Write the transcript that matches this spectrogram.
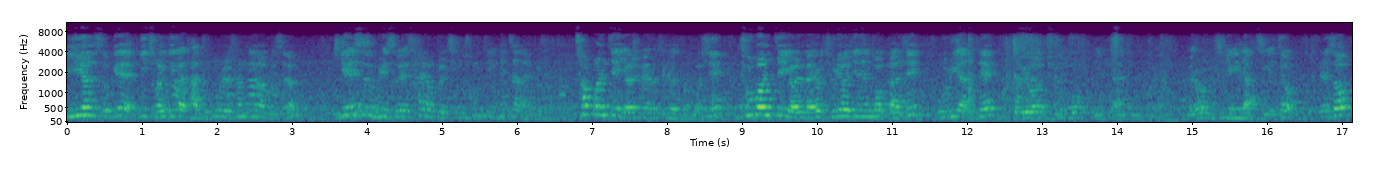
1년 속에 이 절기가 다 누구를 상징하고 있어요? 예수 그리스도의 사역을 지금 상징했잖아요. 첫 번째 열매로 드렸던 것이 두 번째 열매로 드려지는 것까지 우리한테 보여주고 있다는. 여러분 무슨 얘기인지 아시겠죠? 그래서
